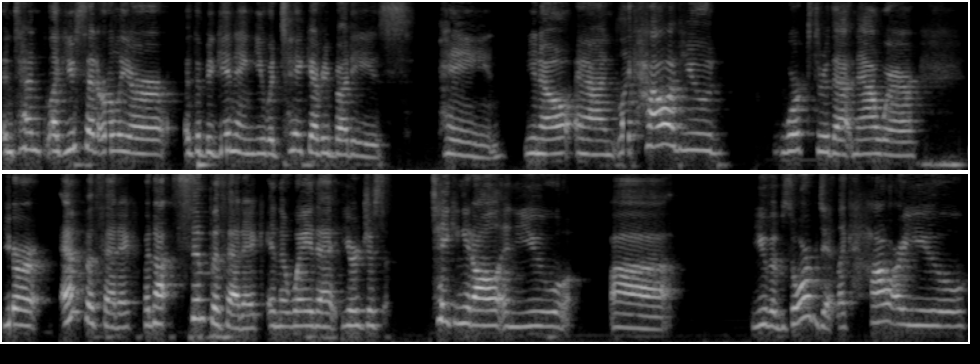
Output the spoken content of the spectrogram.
intent like you said earlier at the beginning you would take everybody's pain you know? And like how have you worked through that now where you're empathetic but not sympathetic in the way that you're just taking it all and you uh you've absorbed it. Like how are you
